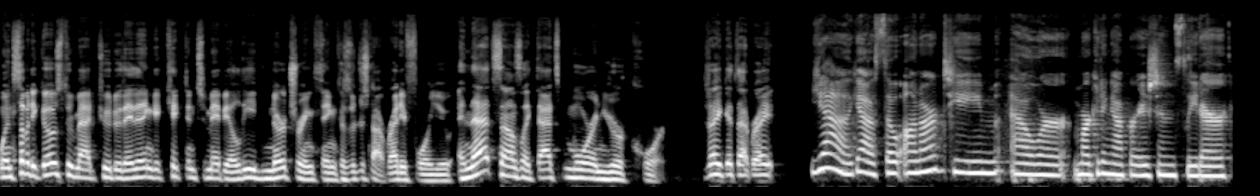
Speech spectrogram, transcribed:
when somebody goes through MadKudu, they then get kicked into maybe a lead nurturing thing because they're just not ready for you. And that sounds like that's more in your court. Did I get that right? Yeah, yeah. So on our team, our marketing operations leader,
